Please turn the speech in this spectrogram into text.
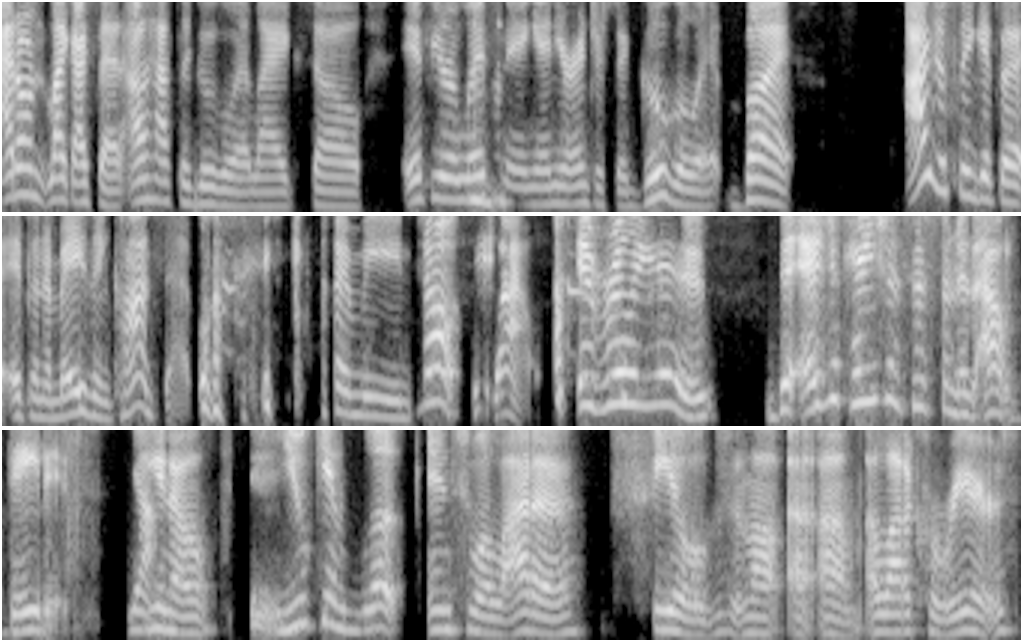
i don't like i said i'll have to google it like so if you're mm-hmm. listening and you're interested google it but i just think it's a it's an amazing concept like I mean, no, wow. it really is. The education system is outdated. Yeah. You know, you can look into a lot of fields and uh, um, a lot of careers.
